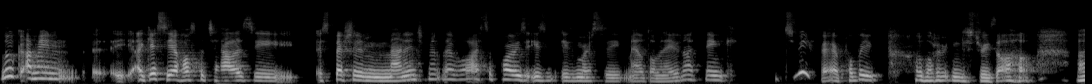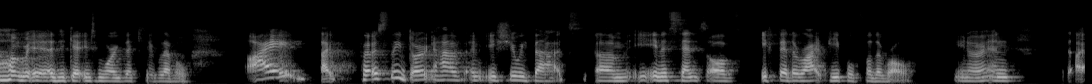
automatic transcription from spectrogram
Look, I mean, I guess yeah, hospitality, especially in management level, I suppose, is is mostly male dominated. I think to be fair, probably a lot of industries are um, as you get into more executive level. I I personally don't have an issue with that um, in a sense of if they're the right people for the role, you know. And I,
